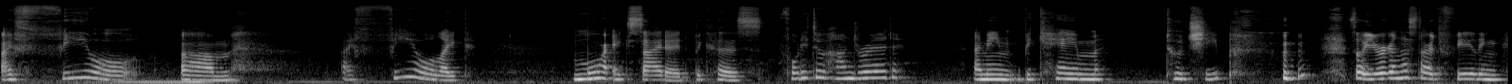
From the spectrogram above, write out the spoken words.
I feel, um, I feel like more excited because 4200 I mean, became too cheap. so you're gonna start feeling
